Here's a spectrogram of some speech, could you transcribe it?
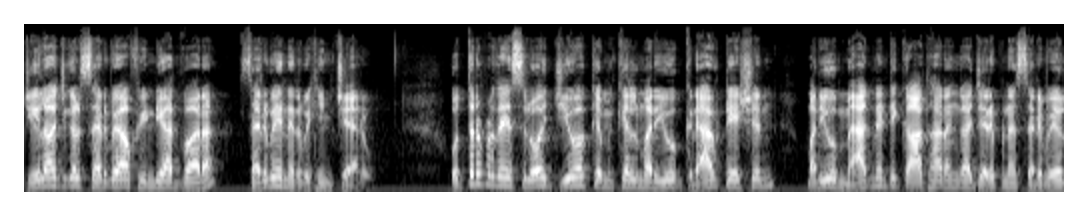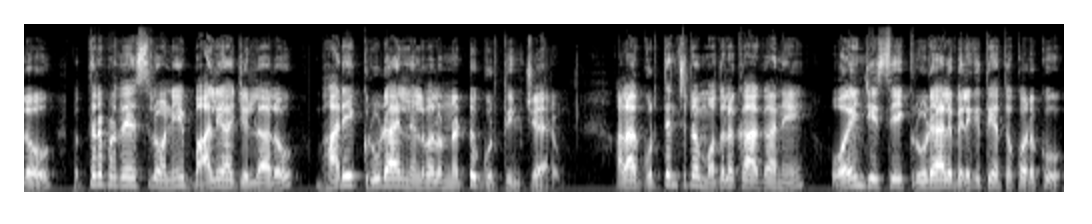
geological survey of India ద్వారా సర్వే నిర్వహించారు. ఉత్తరప్రదేశ్లో జియోకెమికల్ మరియు గ్రావిటేషన్ మరియు మ్యాగ్నెటిక్ ఆధారంగా జరిపిన సర్వేలో ఉత్తరప్రదేశ్లోని బాలియా జిల్లాలో భారీ క్రూడాయిల్ నిల్వలున్నట్టు గుర్తించారు. అలా గుర్తించడం మొదలు కాగానే ఓఎన్జీసీ క్రూడాయిల్ వెలికితీత కొరకు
